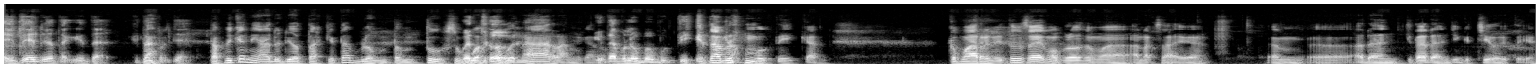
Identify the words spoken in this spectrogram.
itu yang di otak kita. Kita Nah, percaya. Tapi kan yang ada di otak kita belum tentu sebuah Betul. kebenaran kan. Kita belum membuktikan. kita belum membuktikan. Kemarin itu saya ngobrol sama anak saya, kan eh, ada kita ada anjing kecil gitu ya,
